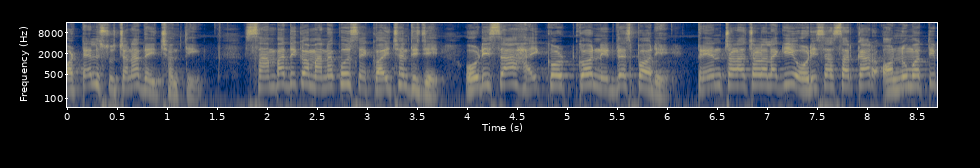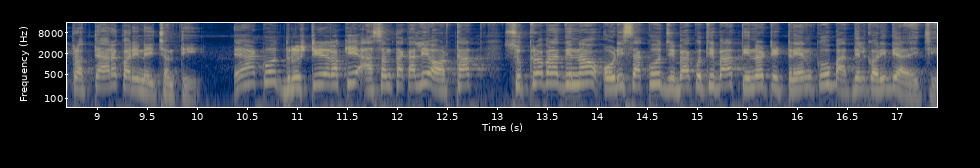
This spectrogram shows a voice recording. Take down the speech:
ପଟେଲ ସୂଚନା ଦେଇଛନ୍ତି। ସାମ୍ବାଦିକମାନଙ୍କୁ ସେ କହିଛନ୍ତି ଯେ ଓଡ଼ିଶା ହାଇକୋର୍ଟଙ୍କ ନିର୍ଦ୍ଦେଶ ପରେ ଟ୍ରେନ୍ ଚଳାଚଳ ଲାଗି ଓଡ଼ିଶା ସରକାର ଅନୁମତି ପ୍ରତ୍ୟାହାର କରିନେଇଛନ୍ତି। ଏହାକୁ ଦୃଷ୍ଟିରେ ରଖି ଆସନ୍ତାକାଲି ଅର୍ଥାତ୍ ଶୁକ୍ରବାର ଦିନ ଓଡ଼ିଶାକୁ ଯିବାକୁ ଥିବା ତିନୋଟି ଟ୍ରେନ୍କୁ ବାତିଲ କରି ଦିଆଯାଇଛି।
